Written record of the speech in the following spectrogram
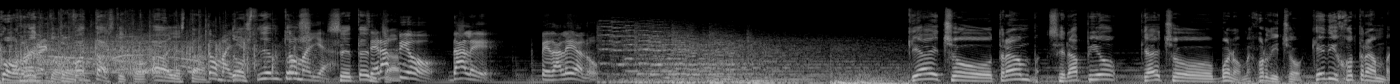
Correcto, fantástico. Ahí está. Toma ya. 270. Toma ya. Serapio, dale. Pedaléalo. ¿Qué ha hecho Trump, Serapio? ¿Qué ha hecho, bueno, mejor dicho, qué dijo Trump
